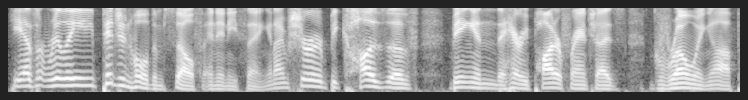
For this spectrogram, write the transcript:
he hasn't really pigeonholed himself in anything. And I'm sure because of being in the Harry Potter franchise growing up,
